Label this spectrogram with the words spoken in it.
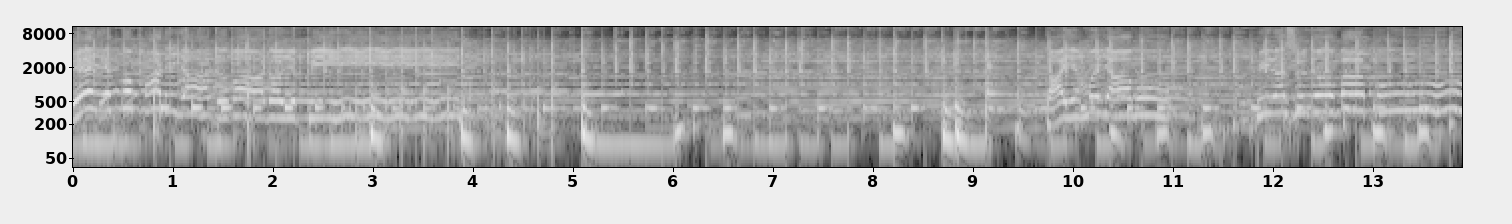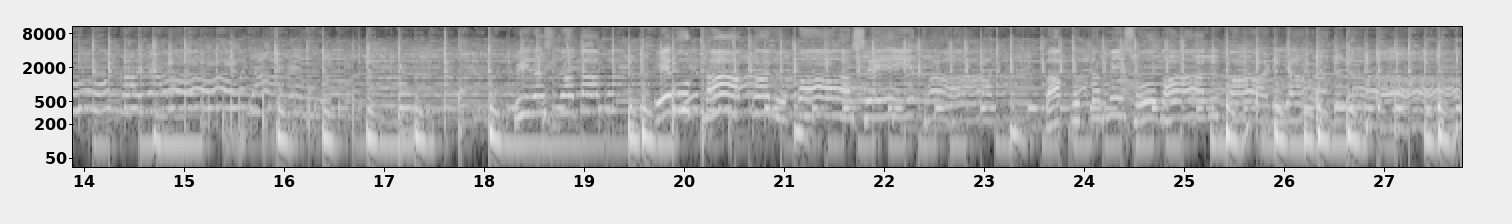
એ એ તો પાણી યાદ વાળો પી કાયમ આવું પીરસજો બાપુ પીરસજો બાપુ, એવું ઠાકર પાસે બાપુ તમે સ્વભાવ પાડ્યા દાદા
